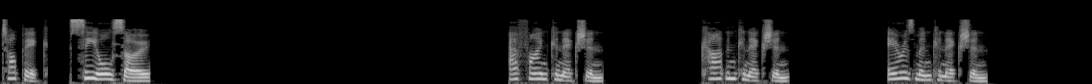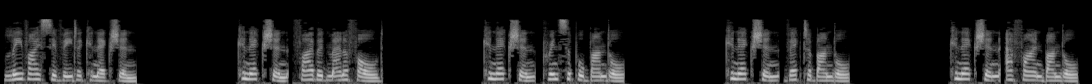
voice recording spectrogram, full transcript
Topic. See also. Affine connection. Cartan connection. Ehresmann connection. Levi-Civita connection. Connection fibered manifold. Connection principal bundle. Connection vector bundle. Connection affine bundle.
